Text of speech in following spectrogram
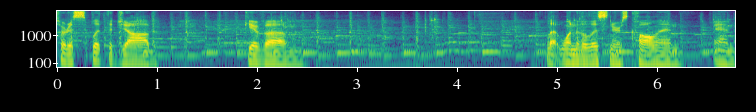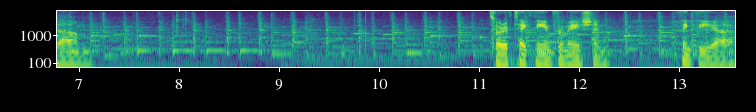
sort of split the job, give, um, let one of the listeners call in and, um, sort of take the information. I think the, uh,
